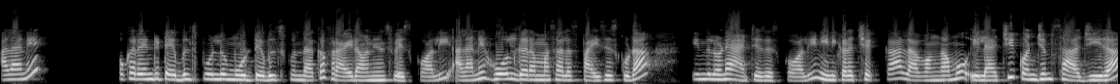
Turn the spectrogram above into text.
అలానే ఒక రెండు టేబుల్ స్పూన్లు మూడు టేబుల్ స్పూన్ దాకా ఫ్రైడ్ ఆనియన్స్ వేసుకోవాలి. అలానే హోల్ గరం మసాలా స్పైసెస్ కూడా ఇందులోనే యాడ్ చేసేసుకోవాలి. నేను ఇక్కడ చెక్క లవంగము ఇలాచి కొంచెం సాజీరా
